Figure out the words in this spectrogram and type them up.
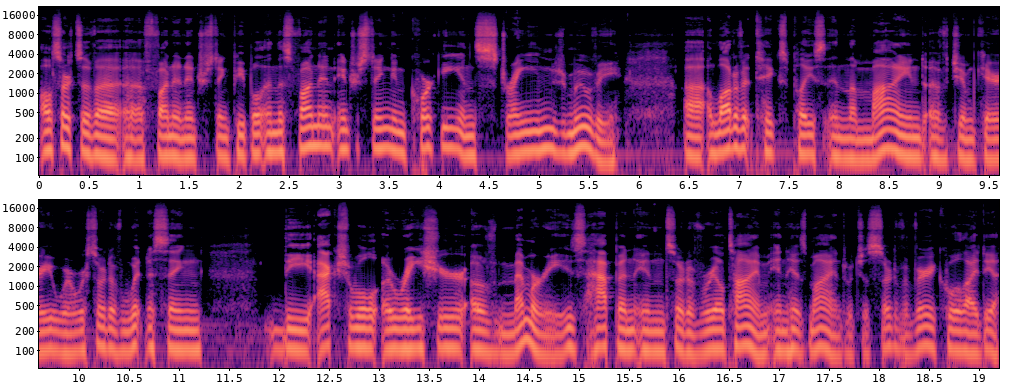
all sorts of uh, fun and interesting people in this fun and interesting and quirky and strange movie. A lot of it takes place in the mind of Jim Carrey, where we're sort of witnessing the actual erasure of memories happen in sort of real time in his mind, which is sort of a very cool idea.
